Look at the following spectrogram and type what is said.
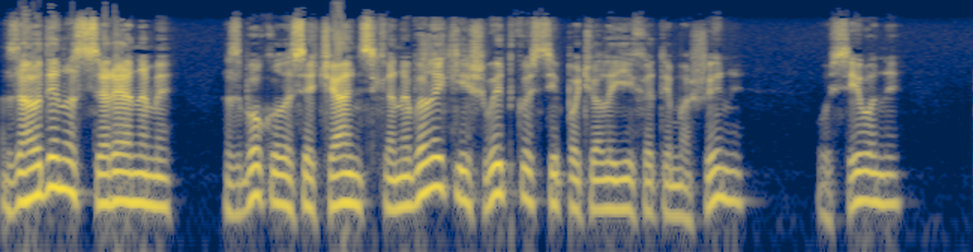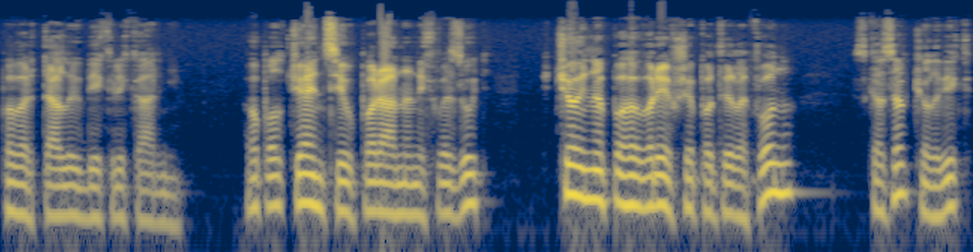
За годину з сиренами з боку Лисичанська на великій швидкості почали їхати машини. Усі вони повертали в бік лікарні. Ополченців поранених везуть. Щойно поговоривши по телефону, сказав чоловік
